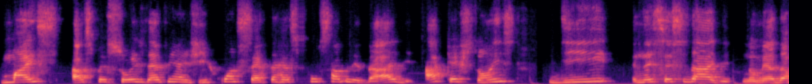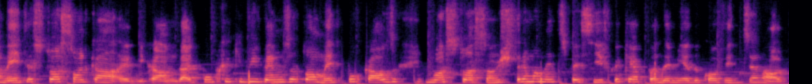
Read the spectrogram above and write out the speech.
mas as pessoas devem agir com uma certa responsabilidade a questões de necessidade, nomeadamente a situação de calamidade pública que vivemos atualmente por causa de uma situação extremamente específica que é a pandemia do Covid-19.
